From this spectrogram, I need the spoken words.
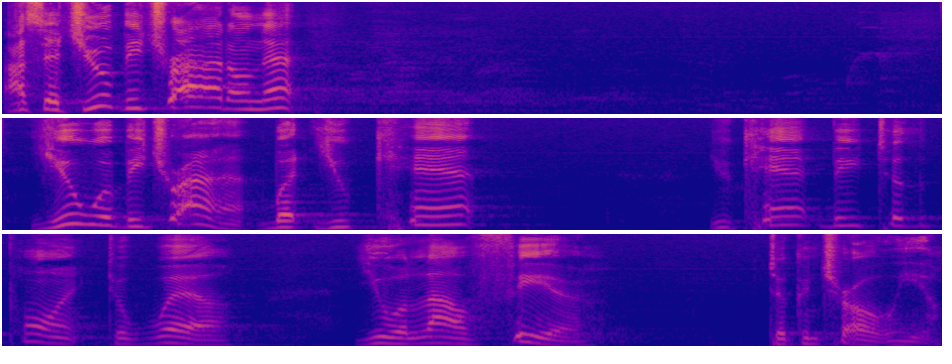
I said, You'll be tried on that. You will be tried, but you can't you can't be to the point to where you allow fear to control you.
